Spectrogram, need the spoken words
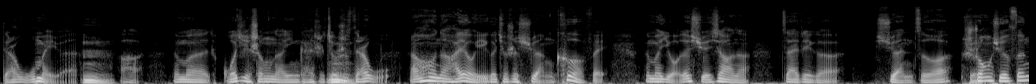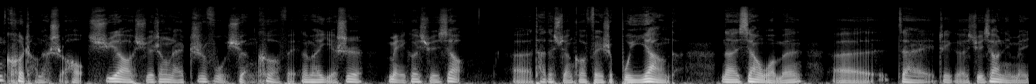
点五美元。嗯啊。那么国际生呢，应该是九十四点五。然后呢，还有一个就是选课费。那么有的学校呢，在这个选择双学分课程的时候，需要学生来支付选课费。那么也是每个学校，呃，它的选课费是不一样的。那像我们呃，在这个学校里面，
